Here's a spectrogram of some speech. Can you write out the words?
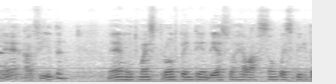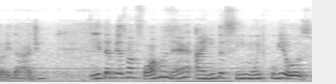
né, a vida, né? muito mais pronto para entender a sua relação com a espiritualidade e da mesma forma, né, ainda assim muito curioso.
